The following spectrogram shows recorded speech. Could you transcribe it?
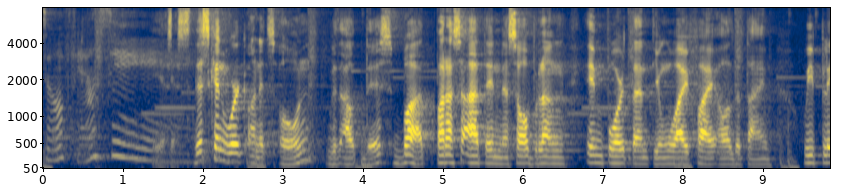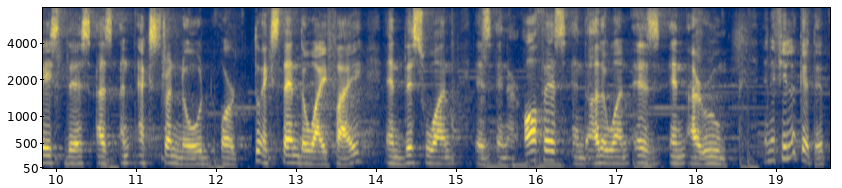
So fancy. Yes. This can work on its own without this, but para sa atin na sobrang important yung Wi-Fi all the time, we placed this as an extra node or to extend the Wi-Fi. And this one is in our office and the other one is in our room. And if you look at it,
